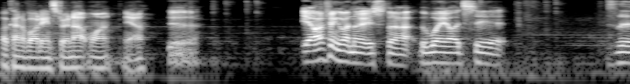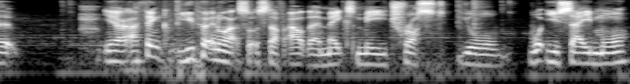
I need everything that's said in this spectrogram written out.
What kind of audience do I not want? Yeah. Yeah. Yeah, I think I noticed that the way I'd see it is that yeah, I think you putting all that sort of stuff out there makes me trust your what you say more.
